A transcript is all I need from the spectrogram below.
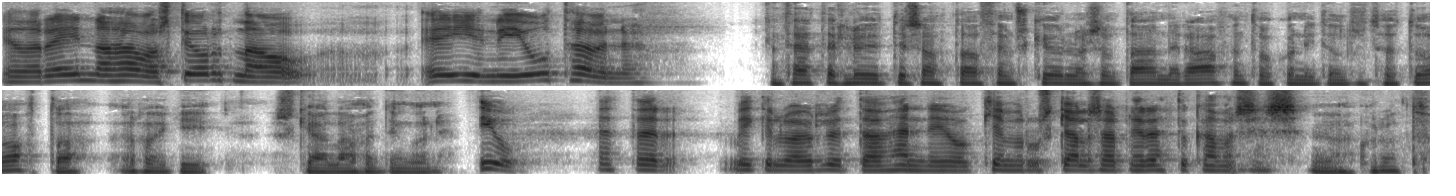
eða reyna að hafa stjórn á eigin í úthafinu En þetta er hluti samt af þeim skjölum sem Danir afhengt okkur 1928, er það ekki skjala afhendingunni? Jú, þetta er mikilvæg hluti af henni og kemur úr skjalasafni rentukamarsins. Já, akkurat.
